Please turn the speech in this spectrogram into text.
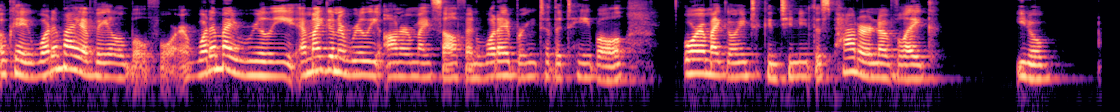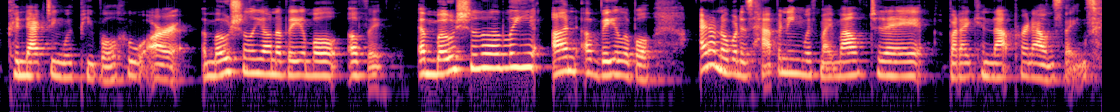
okay, what am I available for? What am I really, am I going to really honor myself and what I bring to the table? Or am I going to continue this pattern of like, you know, connecting with people who are emotionally unavailable of emotionally unavailable. I don't know what is happening with my mouth today, but I cannot pronounce things.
